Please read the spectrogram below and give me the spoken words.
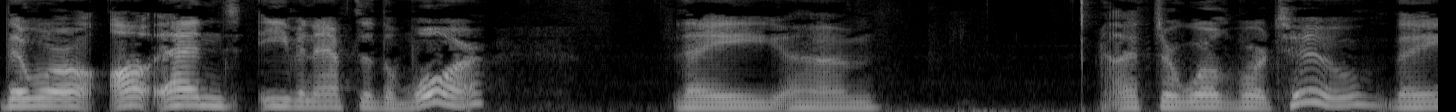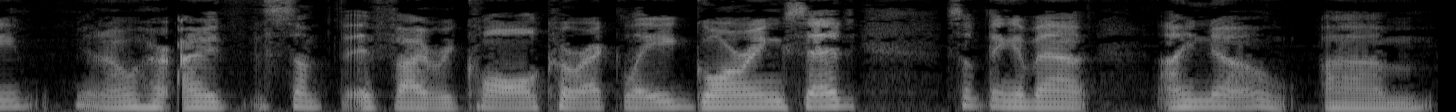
There were, all, and even after the war, they, um, after World War II, they, you know, her, I, some, if I recall correctly, Goring said something about, I know um,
